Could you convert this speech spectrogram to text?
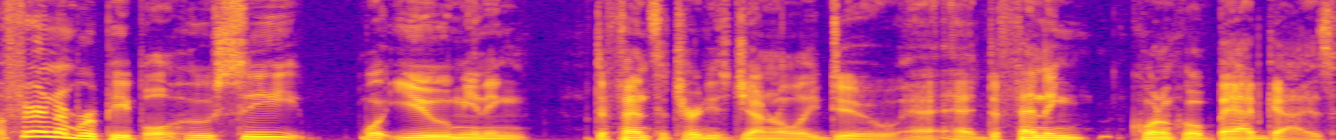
a fair number of people who see what you, meaning defense attorneys generally do, uh, defending quote unquote bad guys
